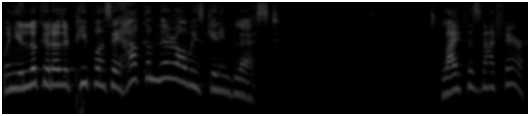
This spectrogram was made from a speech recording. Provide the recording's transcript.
When you look at other people and say, "How come they're always getting blessed?" Life is not fair.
